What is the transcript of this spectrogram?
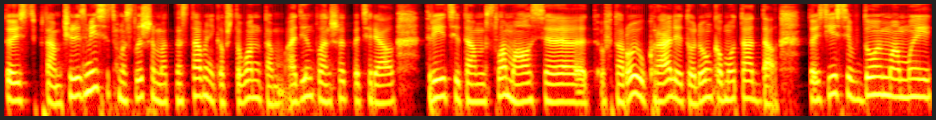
То есть там через месяц мы слышим от наставников, что вон там один планшет потерял, третий там сломался, второй украли, то ли он кому-то отдал. То есть если в дома мы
